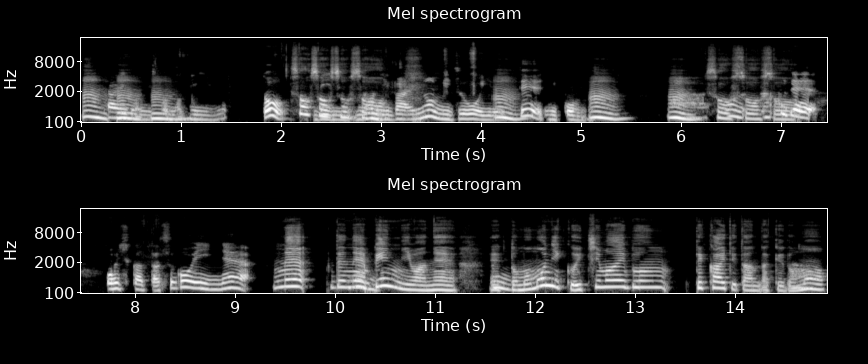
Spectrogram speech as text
うんうん最後にそのうん。瓶とそうそうそう瓶のにそばいの水を入う。うん。れて煮込む。うん。うん、ああ、そうそう、そうで美味しかった。すごいいいね。う。ね、でね、うん。瓶にはね、えっと、うん。もも肉1枚分って書いてたんだけどあも。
